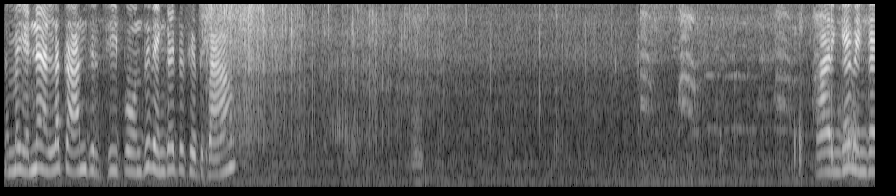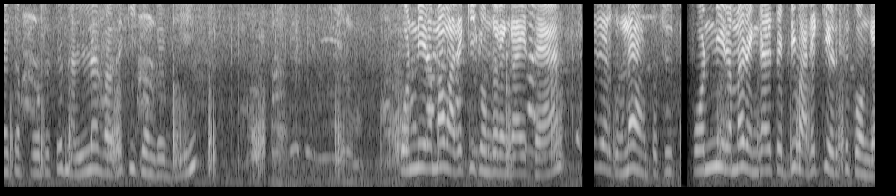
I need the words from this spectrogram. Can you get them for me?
நம்ம எண்ணெய் நல்லா காஞ்சிருச்சு. இப்போ வந்து வெங்காயத்தை சேர்த்துக்கலாம். பாருங்க வெங்காயத்தை போட்டுட்டு நல்லா வதக்கிக்கோங்க இப்படி. பொன்னிறமாக வதக்கிக்கோங்க வெங்காயத்தை. இருக்கணும்னா இருக்கணும்னே பொன்னிறமா வெங்காயத்தை இப்படி வதக்கி எடுத்துக்கோங்க.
